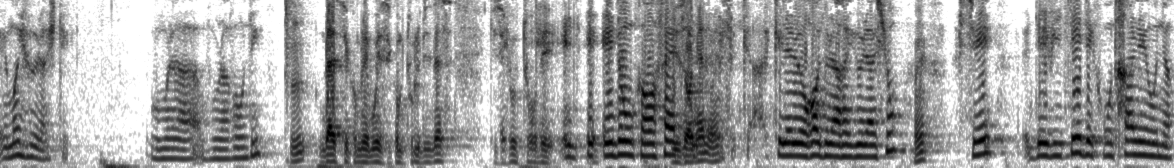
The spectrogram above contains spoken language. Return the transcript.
et moi je veux l'acheter. Vous me la, vous la vendez hmm. ben, C'est comme, les, c'est comme tout le business qui se fait autour des. Et, et, donc, en fait, quel est le rôle de la régulation C'est d'éviter des contrats léonins.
